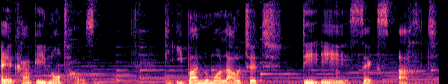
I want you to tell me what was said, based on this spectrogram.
LKG Nordhausen. Die IBAN-Nummer lautet DE 68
